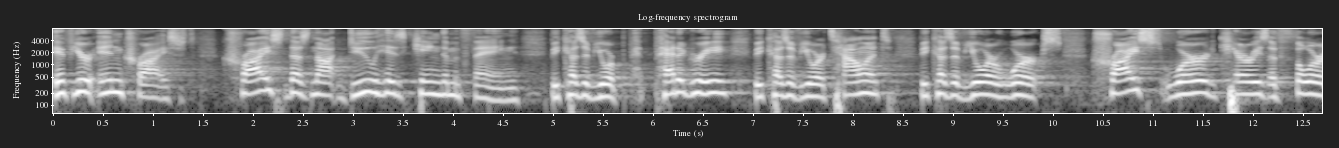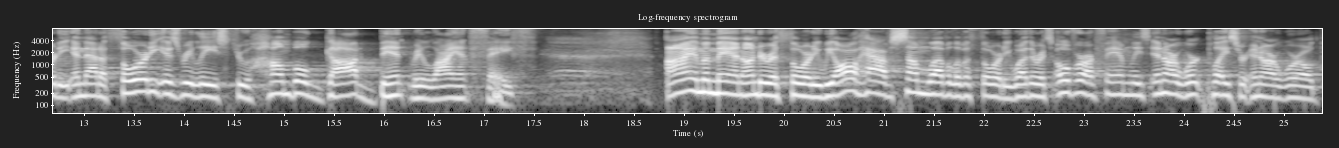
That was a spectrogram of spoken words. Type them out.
if you're in Christ, Christ does not do his kingdom thing because of your pedigree, because of your talent, because of your works. Christ's word carries authority, and that authority is released through humble, God bent, reliant faith. I am a man under authority. We all have some level of authority, whether it's over our families, in our workplace, or in our world.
